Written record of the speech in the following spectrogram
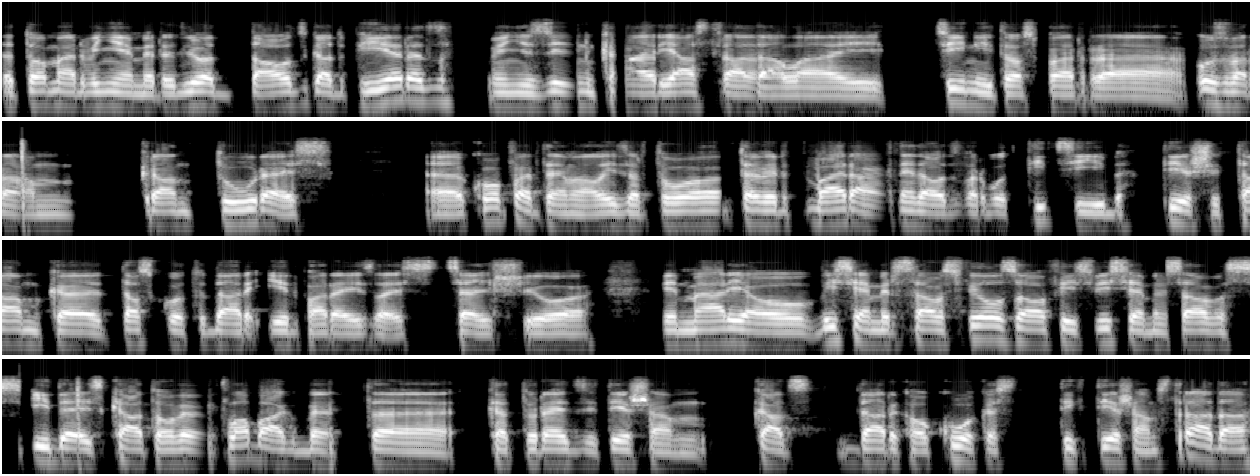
tad tomēr viņiem ir ļoti daudz gadu pieredze. Viņi zina, kā ir jāstrādā, lai cīnītos par uh, uzvarām Grand Tourēs. Uh, kopvērtējumā līdz ar to tev ir vairāk nedaudz varbūt ticība tieši tam, ka tas, ko tu dari, ir pareizais ceļš. Jo vienmēr jau visiem ir savas filozofijas, visiem ir savas idejas, kā to veikt labāk, bet uh, kad tu redzi tiešām kāds dara kaut ko, kas tik tiešām strādā,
